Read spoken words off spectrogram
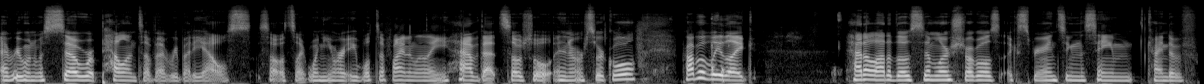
everyone was so repellent of everybody else. So it's like when you were able to finally have that social inner circle, probably like had a lot of those similar struggles experiencing the same kind of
